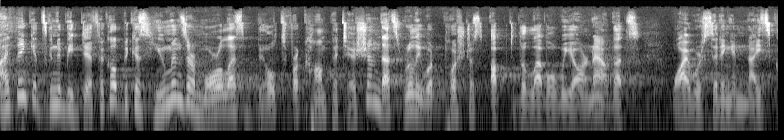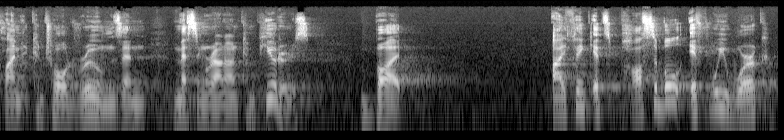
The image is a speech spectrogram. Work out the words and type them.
I think it's going to be difficult because humans are more or less built for competition. That's really what pushed us up to the level we are now. That's why we're sitting in nice climate controlled rooms and messing around on computers. But I think it's possible if we work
